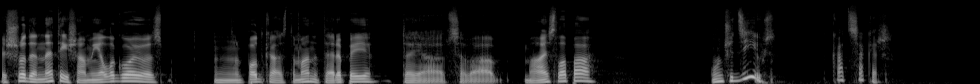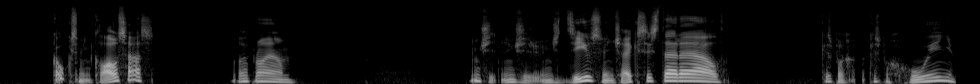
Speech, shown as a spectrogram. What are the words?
Es šodien netīšām ielogojos mm, podkāstu mana terapija tajā savā mājaslapā, un viņš ir dzīves. Kāds sakars? Kaut kas viņu klausās, vai projām? Viņš, viņš ir viņš dzīves, viņš eksistē reāli. Kas par pa huīņu?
